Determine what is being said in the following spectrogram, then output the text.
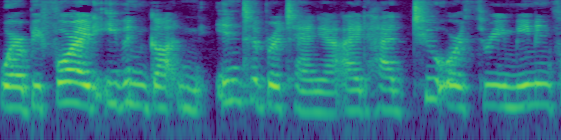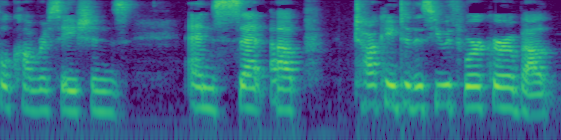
where before I'd even gotten into Britannia, I'd had two or three meaningful conversations and set up talking to this youth worker about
